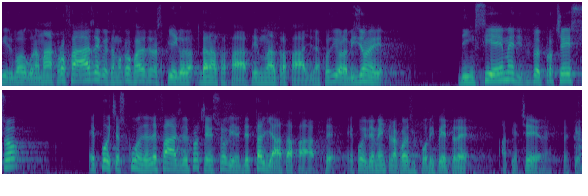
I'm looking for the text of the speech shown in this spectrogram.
qui svolgo una macrofase, questa macrofase te la spiego da, da un'altra parte, in un'altra pagina, così ho la visione di insieme di tutto il processo e poi ciascuna delle fasi del processo viene dettagliata a parte e poi ovviamente la cosa si può ripetere a piacere, perché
